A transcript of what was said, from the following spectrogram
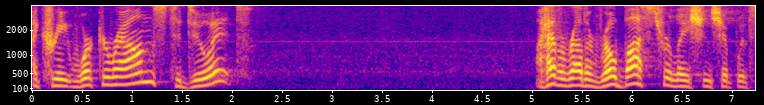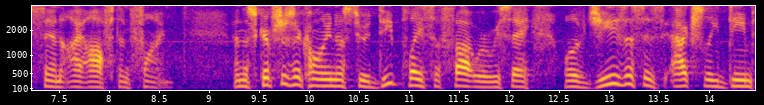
I create workarounds to do it. I have a rather robust relationship with sin, I often find. And the scriptures are calling us to a deep place of thought where we say, well, if Jesus is actually deemed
